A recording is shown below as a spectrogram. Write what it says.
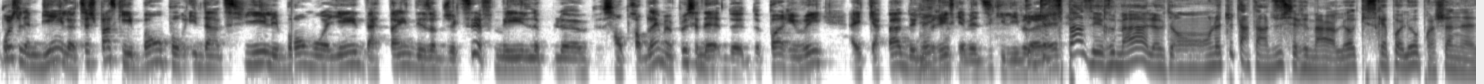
moi, je l'aime bien. Là. Tu sais, je pense qu'il est bon pour identifier les bons moyens d'atteindre des objectifs, mais le, son problème un peu, c'est de ne pas arriver à être capable de livrer ce qu'il avait dit qu'il livrerait. Qu'est-ce que tu penses des rumeurs? Là? On a tout entendu ces rumeurs-là, qui ne seraient pas là aux prochaines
